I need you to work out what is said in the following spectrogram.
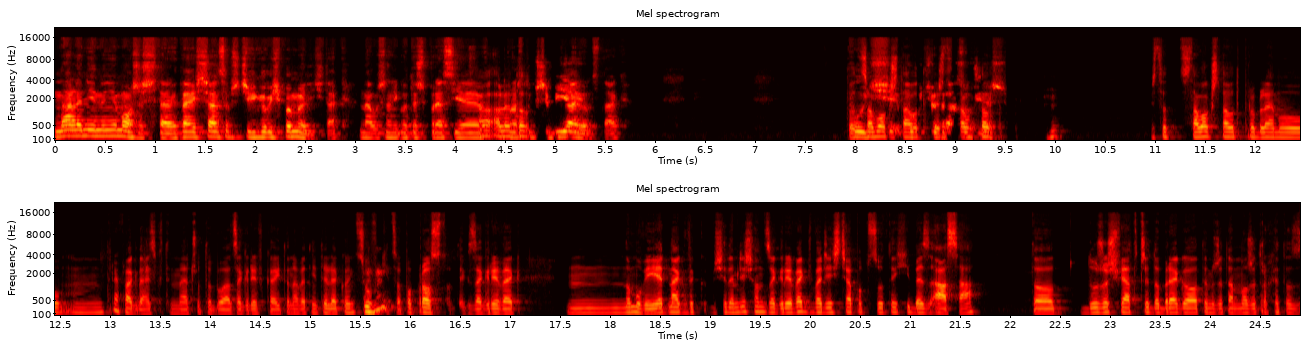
No ale nie, no nie możesz, tak, dajesz szansę przeciwnikowi się pomylić, tak, naucz na niego też presję no, po prostu to... przybijając, tak. To Pójdź, całokształt, wiesz, całokształt, mhm. wiesz co, całokształt problemu mm, Trefa Gdańsk w tym meczu. To była zagrywka i to nawet nie tyle końcówki, mhm. co po prostu tych zagrywek, mm, no mówię, jednak 70 zagrywek, 20 popsutych i bez asa, to dużo świadczy dobrego o tym, że tam może trochę to z,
